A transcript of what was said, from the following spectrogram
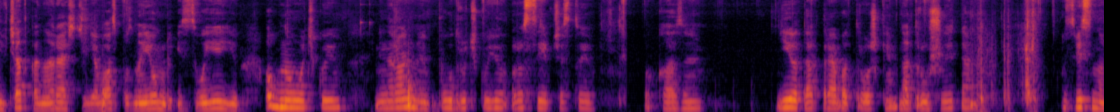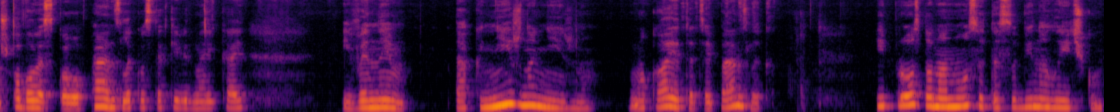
Дівчатка, нарешті я вас познайомлю із своєю обновочкою, мінеральною пудрочкою розсипчастою. Показую. Її отак треба трошки натрушуєте. Звісно ж, обов'язково пензлик ось такий від Kay. І ви ним так ніжно-ніжно вмокаєте цей пензлик і просто наносите собі на личку.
